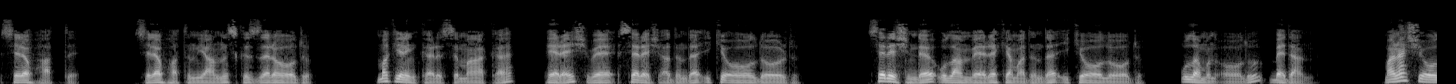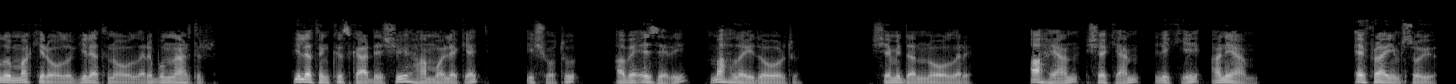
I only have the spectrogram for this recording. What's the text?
Selofhat'tı. Selofhat'ın yalnız kızları oldu. Makir'in karısı Maaka, Pereş ve Sereş adında iki oğul doğurdu. Sereş'in de Ulam ve Rekem adında iki oğlu oldu. Ulam'ın oğlu Bedan. Manaşya oğlu Makir oğlu Gilat'ın oğulları bunlardır. Gilat'ın kız kardeşi Hammoleket, İşot'u, Ezeri, Mahla'yı doğurdu. Şemida'nın oğulları. Ahyan, Şekem, Liki, Aniam. Efraim soyu.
